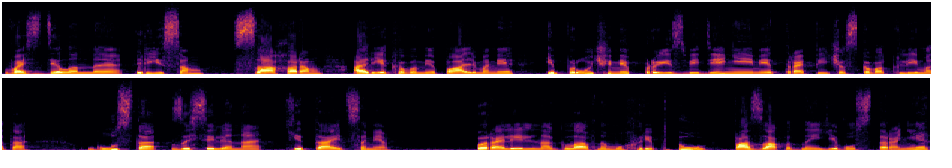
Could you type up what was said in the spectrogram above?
возделанная рисом, сахаром, орековыми пальмами и прочими произведениями тропического климата, густо заселена китайцами. Параллельно главному хребту по западной его стороне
